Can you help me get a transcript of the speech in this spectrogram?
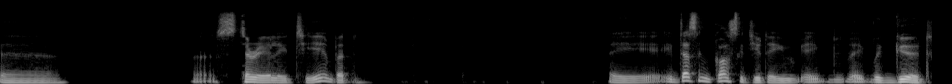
uh, uh, sterility, but a, it doesn't constitute a, a, a good,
